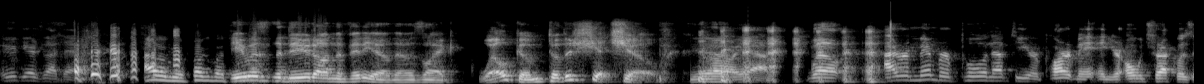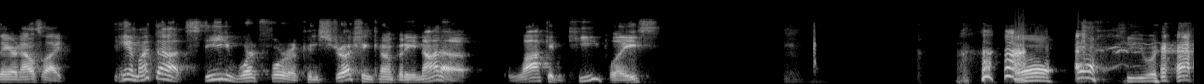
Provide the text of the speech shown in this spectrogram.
it? Who cares about that? I don't give a fuck about he you. was the dude on the video that was like, "Welcome to the shit show." Yeah, Oh yeah. Well, I remember pulling up to your apartment and your old truck was there, and I was like, "Damn, I thought Steve worked for a construction company, not a lock and key place." oh, oh, Kiwi. that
